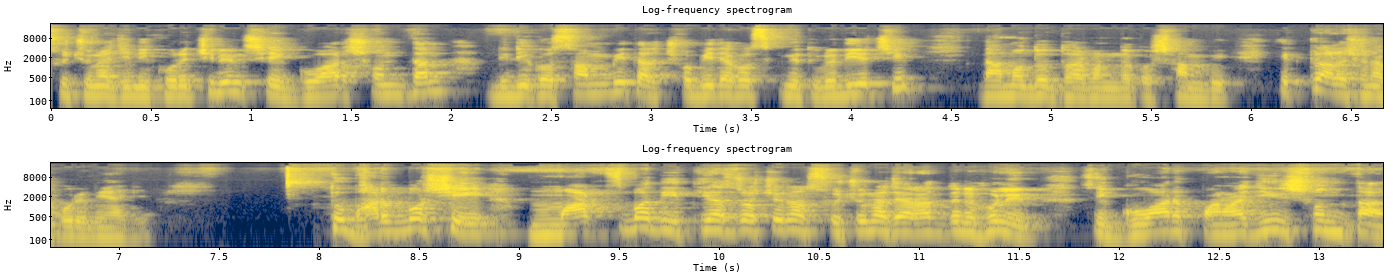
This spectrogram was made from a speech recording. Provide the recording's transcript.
সূচনা যিনি করেছিলেন, সেই গোয়ার সন্তান ডিডি কোসাম্বি তার ছবি দেখো স্ক্রিনে তুলে দিয়েছি, দামোদর ধর্মানন্দ কোসাম্বি একটু আলোচনা করে নিই আগে। তো ভারতবর্ষে মার্ক্সবাদ ইতিহাস রচনার সূচনা যার হাত হলেন সেই গোয়ার পানাজির সন্তান,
